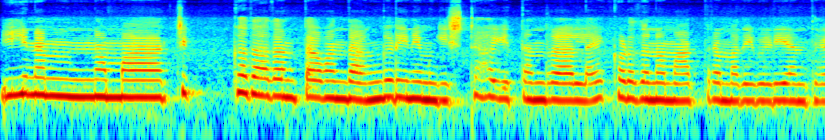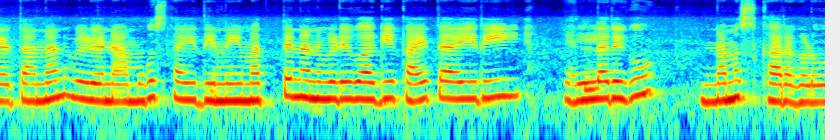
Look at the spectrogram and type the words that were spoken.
ಈ ನಮ್ಮ ನಮ್ಮ ಚಿಕ್ಕದಾದಂಥ ಒಂದು ಅಂಗಡಿ ನಿಮ್ಗೆ ಇಷ್ಟ ಆಗಿತ್ತಂದ್ರೆ ಲೈಕ್ ಕೊಡೋದನ್ನು ಮಾತ್ರ ಮರಿಬೇಡಿ ಅಂತ ಹೇಳ್ತಾ ನಾನು ವಿಡಿಯೋನ ಮುಗಿಸ್ತಾ ಇದ್ದೀನಿ. ಮತ್ತೆ ನನ್ನ ವಿಡಿಯೋಗಾಗಿ ಕಾಯ್ತಾ ಇರಿ. ಎಲ್ಲರಿಗೂ ನಮಸ್ಕಾರಗಳು.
